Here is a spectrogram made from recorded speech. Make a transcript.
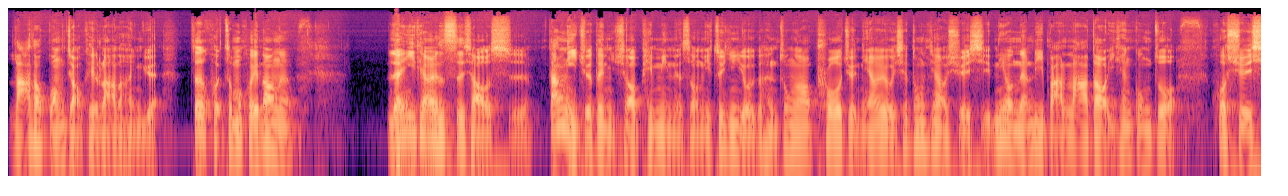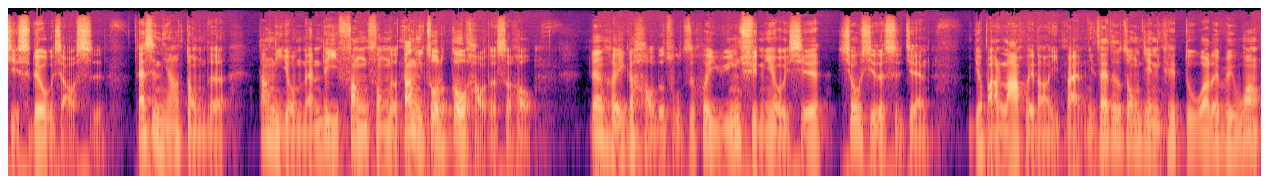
拉到广角可以拉到很远。这回怎么回到呢？人一天二十四小时，当你觉得你需要拼命的时候，你最近有一个很重要的 project，你要有一些东西要学习，你有能力把它拉到一天工作或学习十六个小时。但是你要懂得，当你有能力放松的，当你做的够好的时候，任何一个好的组织会允许你有一些休息的时间，你就把它拉回到一半。你在这个中间，你可以 do whatever you want。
